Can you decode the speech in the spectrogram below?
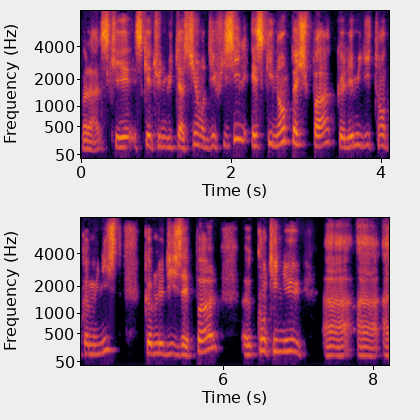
Voilà, ce qui est, une mutation difficile et ce qui n'empêche pas que les militants communistes, comme le disait Paul, euh, continuent à,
